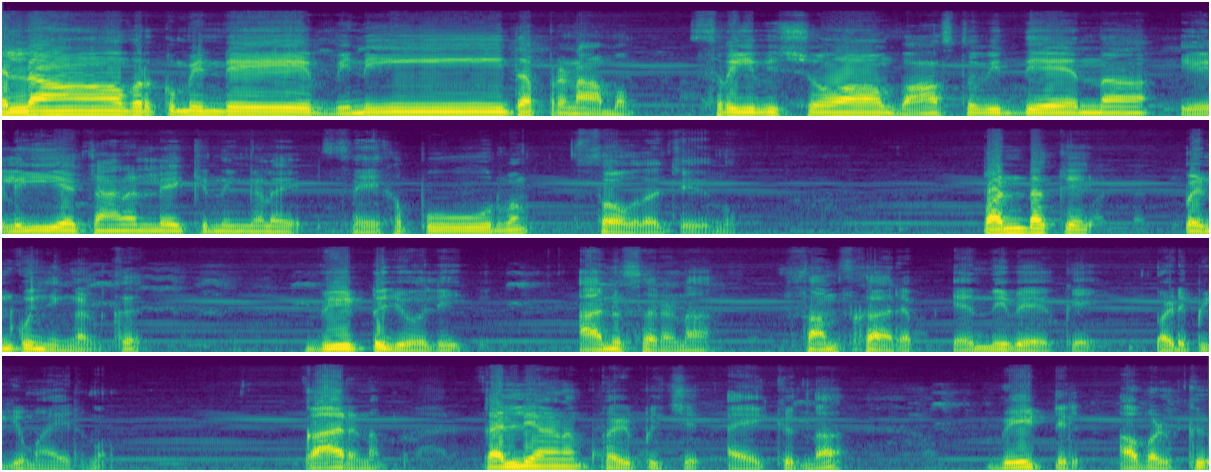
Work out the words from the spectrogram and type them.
എല്ലാവർക്കും എന്റെ വിനീത പ്രണാമം. ശ്രീ വിശ്വ വാസ്തുവിദ്യ എന്ന എളിയ ചാനലിലേക്ക് നിങ്ങളെ സ്നേഹപൂർവം സ്വാഗതം ചെയ്യുന്നു. പണ്ടൊക്കെ പെൺകുഞ്ഞുങ്ങൾക്ക് വീട്ടുജോലി അനുസരണ സംസ്കാരം എന്നിവയൊക്കെ പഠിപ്പിക്കുമായിരുന്നു. കാരണം കല്യാണം കഴിപ്പിച്ച് അയക്കുന്ന വീട്ടിൽ അവൾക്ക്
